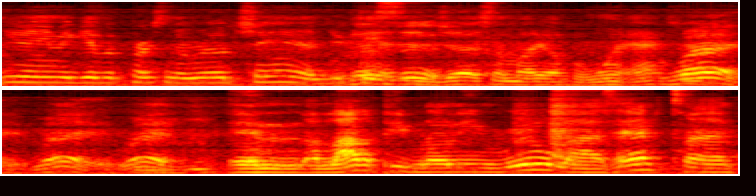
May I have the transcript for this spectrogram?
You didn't even give a person a real chance. You That's can't just judge somebody off of one action. Right, right, right. Mm-hmm. And a lot of people don't even realize half the time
